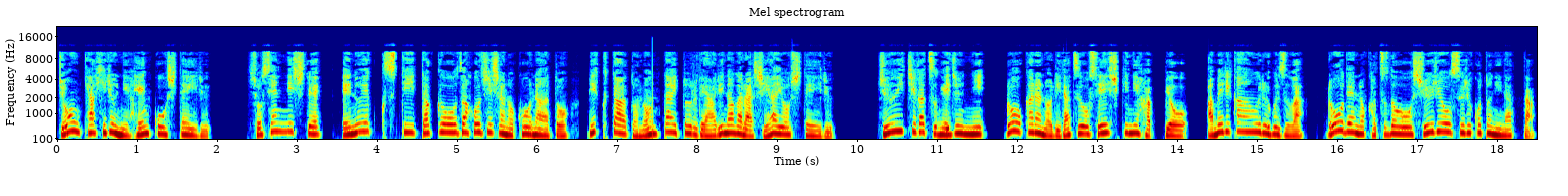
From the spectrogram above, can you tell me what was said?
ジョン・キャヒルに変更している。初戦にして NXT タッグ王座保持者のコーナーとビクターとノンタイトルでありながら試合をしている。11月下旬にローからの離脱を正式に発表。アメリカンウルブズはローでの活動を終了することになった。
